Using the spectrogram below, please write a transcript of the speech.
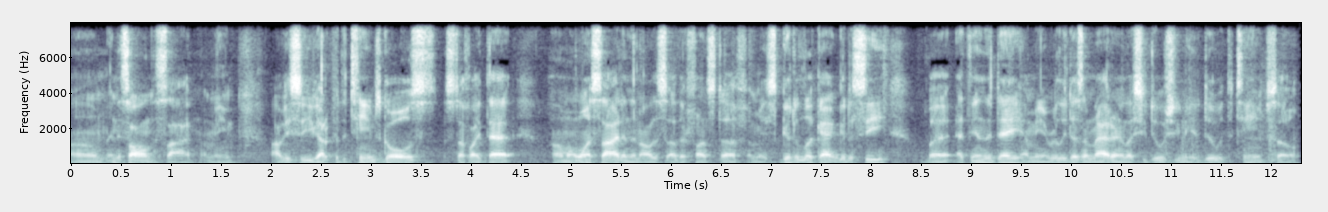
um, and it's all on the side. I mean, obviously you got to put the team's goals, stuff like that, um, on one side, and then all this other fun stuff. I mean, it's good to look at and good to see, But at the end of the day, I mean, it really doesn't matter unless you do what you need to do with the team. So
